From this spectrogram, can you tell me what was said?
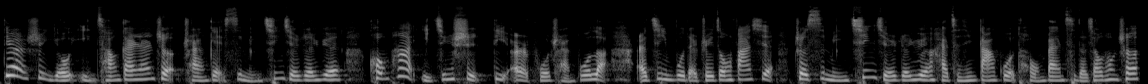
第二是有隐藏感染者传给四名清洁人员，恐怕已经是第二波传播了。而进一步的追踪发现，这四名清洁人员还曾经搭过同班次的交通车，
